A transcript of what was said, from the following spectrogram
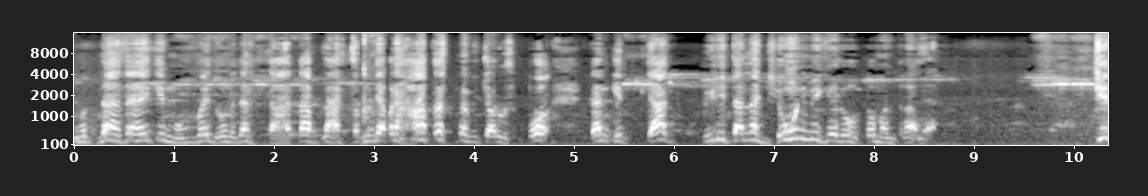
मुद्दा असा आहे की मुंबई दोन हजार सहाचा ब्लास्ट म्हणजे आपण हा प्रश्न विचारू शकतो. कारण की त्या पीडितांना घेऊन मी गेलो होतो मंत्रालयात. की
